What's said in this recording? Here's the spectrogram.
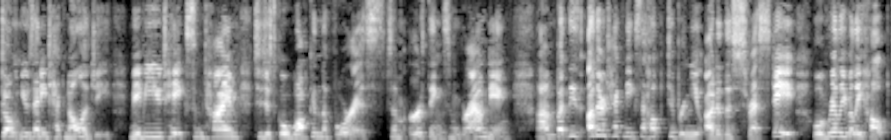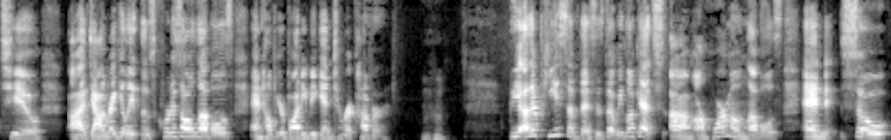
don't use any technology. Maybe you take some time to just go walk in the forest, some earthing, some grounding. Um, but these other techniques that help to bring you out of the stress state will really, really help to uh, downregulate those cortisol levels and help your body begin to recover. Mm-hmm. the other piece of this is that we look at um, our hormone levels. And so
